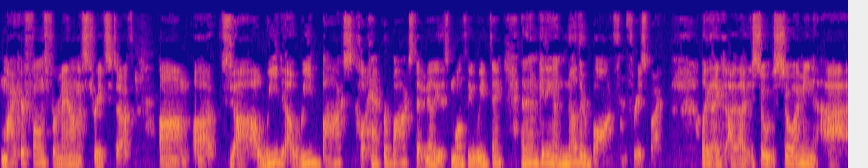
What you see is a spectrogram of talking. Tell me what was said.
microphones for man on the street stuff, um, uh, a weed a weed box called Hemper Box that mail you this monthly weed thing, and then I'm getting another bong from Freeze Pipe. Like, like uh, so so I mean, uh,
